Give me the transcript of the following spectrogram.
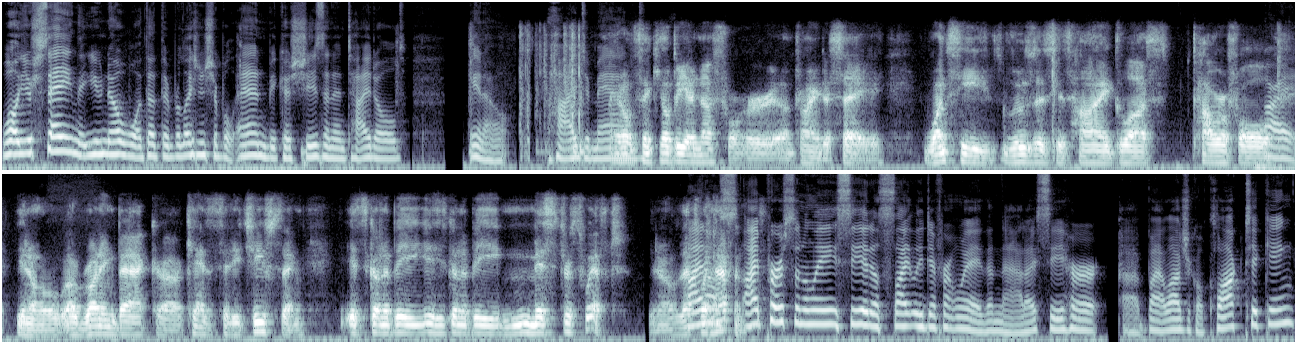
Well, you're saying that you know what that the relationship will end because she's an entitled, you know, high demand. I don't think he'll be enough for her. I'm trying to say, once he loses his high gloss, powerful, right. you know, uh, running back uh, Kansas City Chiefs thing, it's going to be he's going to be Mr. Swift. You know, that's I what happens. I personally see it a slightly different way than that. I see her uh, biological clock ticking.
